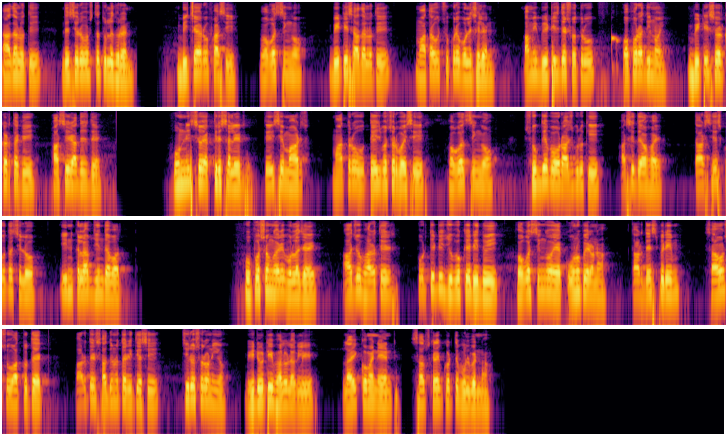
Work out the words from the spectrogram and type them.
আদালতে দেশের অবস্থা তুলে ধরেন। বিচার ও ফাঁসি, ভগৎ সিংহ, ব্রিটিশ আদালতে মাথা উঁচু করে বলেছিলেন, আমি ব্রিটিশদের শত্রু, অপরাধী নয় ব্রিটিশ সরকার তাকে ফাঁসির আদেশ দেয়। উনিশশো একত্রিশ সালের তেইশে মার্চ, মাত্র তেইশ বছর বয়সে ভগৎ সিংহ সুখদেব ও রাজগুরুকে ফাঁসি দেওয়া হয়। তার শেষ কথা ছিল, ইনকলাব জিন্দাবাদ। উপসংহারে বলা যায়, আজও ভারতের প্রতিটি যুবকের হৃদয়ে ভগৎ সিংহ এক অনুপ্রেরণা। তার দেশপ্রেম, সাহস ও আত্মত্যাগ ভারতের স্বাধীনতার ইতিহাসে চিরস্মরণীয়। ভিডিওটি ভালো লাগলে লাইক কমেন্ট অ্যান্ড সাবস্ক্রাইব করতে ভুলবেন না।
